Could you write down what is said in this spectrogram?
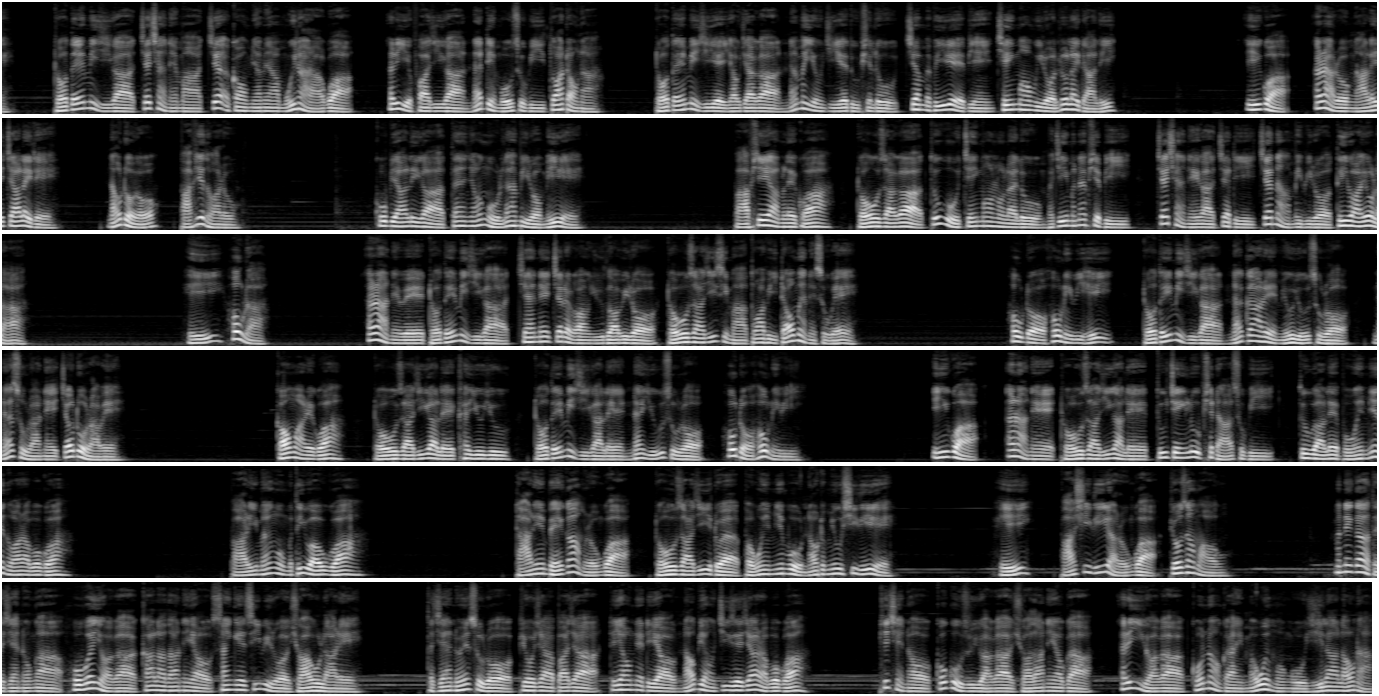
ဒေါ်သိမ်းမိကြီးကကြက်ချန်ထဲမှာကြက်အကောင်များများမွေးထားတာကွာအဲ့ဒီအဖွားကြီးကနတ်တင်မိုးဆိုပြီးသွားတောင်းတာ ဒေါ်သိမ်းမိကြီးရဲ့ယောက်ျားကနတ်မယုံကြည်ရဲ့သူဖြစ်လို့ကြက်မပြီးတဲ့အပြင်ချိန်မောင်းပြီးတော့လွတ်လိုက်တာလေအေးကွာအဲ့ဒါတော့ငါလည်းကြားလိုက်တယ်နောက်တော့ရောဘာဖြစ်သွားတော့ကိုပြားလေးကတန်ချောင်းကိုလှမ်းပြီးတော့မေးတယ်ဘာဖြစ်ရမလဲကွာဒေါ်ဦးစာကသူ့ကိုချိန်မောင်းလွန်လိုက်လို့မကြည်မနှက်ဖြစ်ပြီးကြက်ချန်တွေကကြက်တီကြက်နာမိပြီးတော့တေးပါရောလားဟေးဟုတ်လားအဲ့ဒါနဲ့ပဲဒေါ်သိမ်းမကြီးကကြံတဲ့ကြက်တကောင်ယူသွားပြီးတော့ဒေါ်ဦးစာကြီးစီမှာသွားပြီးတောင်းပန်နေဆိုပဲ ဟုတ်တော့ဟုတ်နေပြီဟေးဒေါ်သိမ်းမကြီးကနက်ကားတဲ့မျိုးရိုးဆိုတော့နတ်ဆိုတာနဲ့ကြောက်တော့တာပဲကောင်းပါလေကွာဒေါ်ဦးစာကြီးကလည်းခက်ယူယူဒေါ်သိမီကြီးကလည်းနတ်ယူဆိုတော့ဟုတ်တော့ဟုတ်နေပြီအေးကွာအဲ့ဒါနဲ့ဒေါ်ဦးစာကြီးကလည်းသူချိန်လို့ဖြစ်တာဆိုပြီးသူကလည်းဘဝင်မြင့်သွားတာပေါ့ကွာဘာဒီမန်းကိုမသိပါဘူးကွာဒါရင်ဘဲကမတော့ကွာဒေါ်ဦးစာကြီးအတွက်ဘဝင်မြင့်ဖို့နောက်တစ်မျိုးရှိသေးတယ်ဟေးဘာရှိသေးတာတော့ကွာပြောစမ်းပါဦး မနစ်ကတကြံတော့ကဟိုဘက်ရွာကကာလာသားနှစ်ယောက်ဆိုင်ကယ်စီးပြီးတော့ရွာကိုလာတယ်တကြံတွင်းဆိုတော့ပြောကြပါကြတယောက်နဲ့တယောက်နောက်ပြောင်ကြည်စေကြတာပေါ့ကွာဖြစ်ချင်တော့ကိုကိုစုရွာကရွာသားနှစ်ယောက်ကအဲ့ဒီရွာကကုန်းတော်ကိုင်မဝင့်မုံကိုရီလာလောင်းတာ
